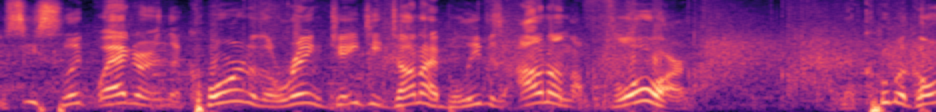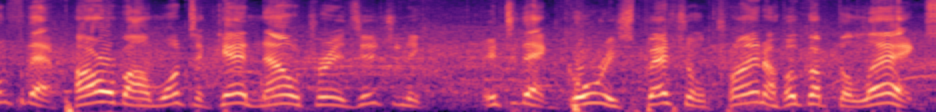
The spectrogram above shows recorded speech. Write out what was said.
You see Slyck Wagner in the corner of the ring. JT Dunn, I believe, is out on the floor. Akuma going for that power bomb once again, now transitioning into that gory special, trying to hook up the legs.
